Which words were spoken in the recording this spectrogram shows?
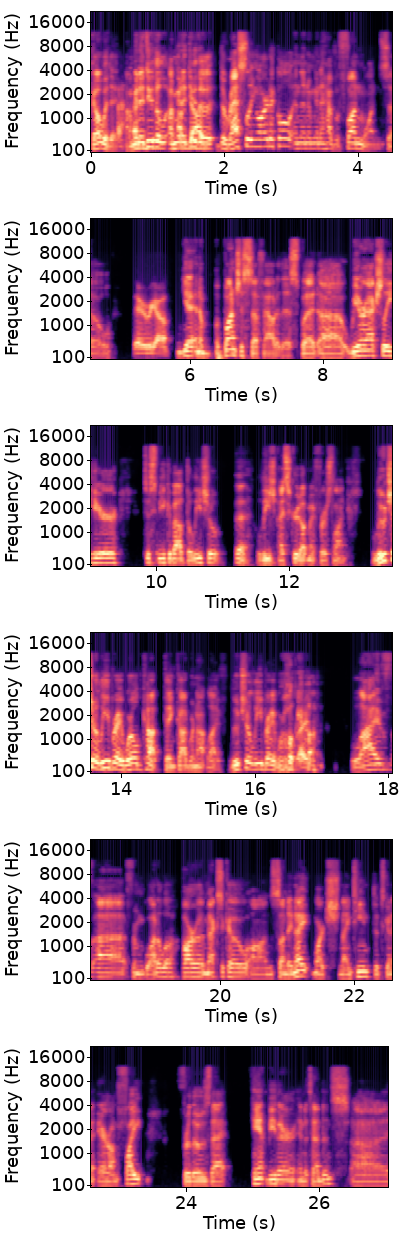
go with it. I'm gonna do the I'm gonna I'm do done. the the wrestling article and then I'm gonna have a fun one. So There we go. getting a, a bunch of stuff out of this, but uh, we are actually here to speak about the Lucha. Uh, Leech, I screwed up my first line. Lucha Libre World Cup. Thank God we're not live. Lucha Libre World Right. Cup live uh, from Guadalajara, Mexico on Sunday night, March 19th. It's going to air on FITE. For those that can't be there in attendance, uh,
